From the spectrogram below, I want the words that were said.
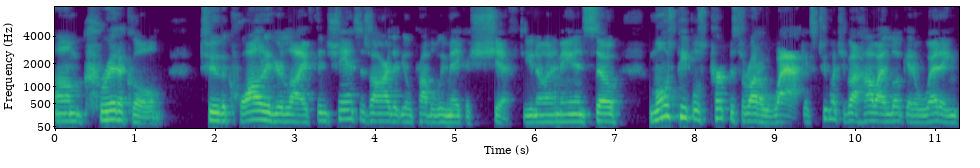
um, critical to the quality of your life, then chances are that you'll probably make a shift. You know what I mean? And so most people's purpose are out of whack. It's too much about how I look at a wedding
